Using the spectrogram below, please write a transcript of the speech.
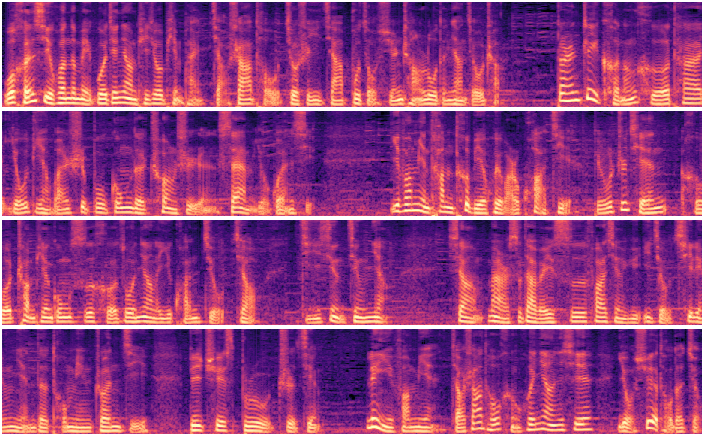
我很喜欢的美国精酿啤酒品牌角鲨头就是一家不走寻常路的酿酒厂，当然这可能和他有点玩世不恭的创始人 Sam 有关系。一方面他们特别会玩跨界，比如之前和唱片公司合作酿了一款酒叫即兴精酿。向迈尔斯·戴维斯发行于1970年的同名专辑《Beaches Brew》致敬。另一方面，角鲨头很会酿一些有噱头的酒，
